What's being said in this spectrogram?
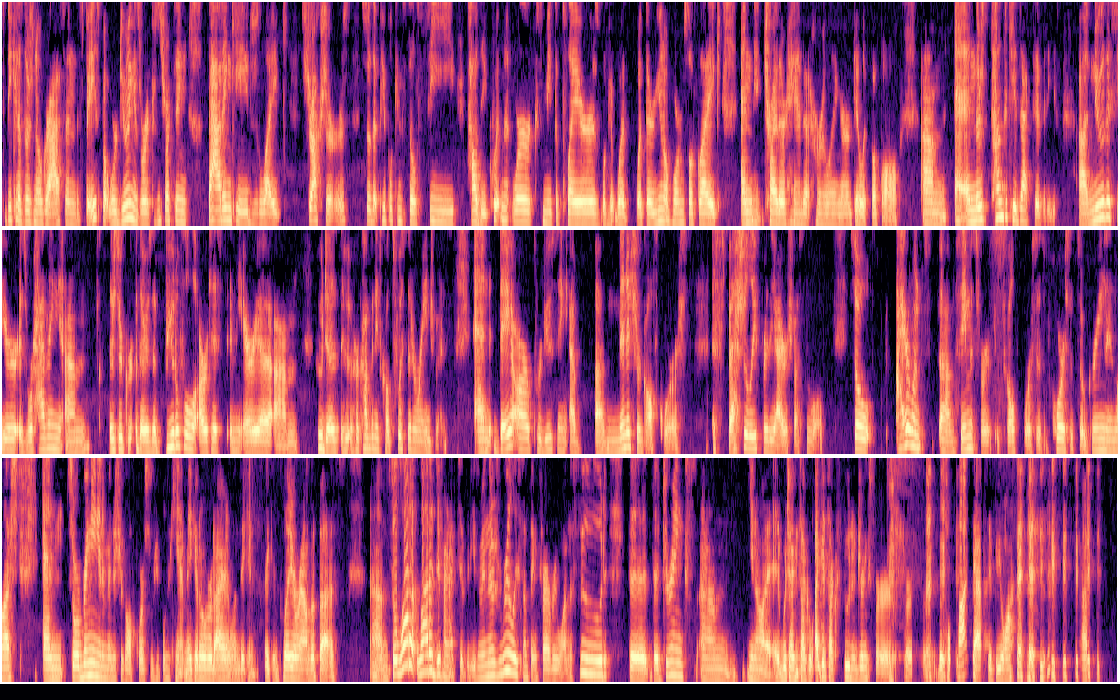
because there's no grass in the space. But what we're doing is we're constructing batting cage like structures so that people can still see how the equipment works, meet the players, look at what what their uniforms look like, and try their hand at hurling or Gaelic football. Um, and there's tons of kids activities. Uh, new this year is we're having um, there's a there's a beautiful artist in the area. Um, who does who, her company is called Twisted Arrangements, and they are producing a, a miniature golf course, especially for the Irish Festival. So Ireland's um, famous for its golf courses. Of course, it's so green and lush, and so we're bringing in a miniature golf course for people who can't make it over to Ireland. They can they can play around with us. Um, so a lot of lot of different activities. I mean, there's really something for everyone. The food, the the drinks. Um, you know, I- which I can talk. I could talk food and drinks for for, for this whole podcast if you want.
